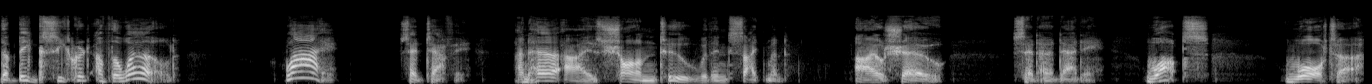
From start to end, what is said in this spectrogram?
the big secret of the world. Why? said Taffy, and her eyes shone too with incitement. I'll show, said her daddy. What's water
